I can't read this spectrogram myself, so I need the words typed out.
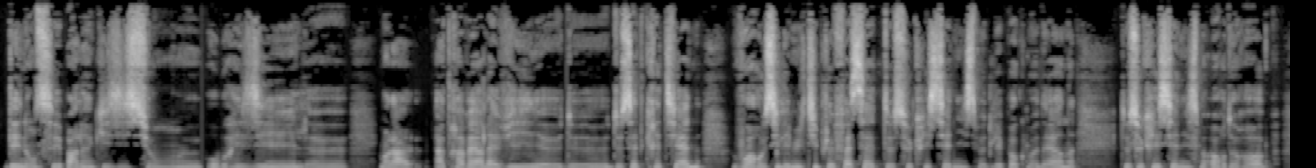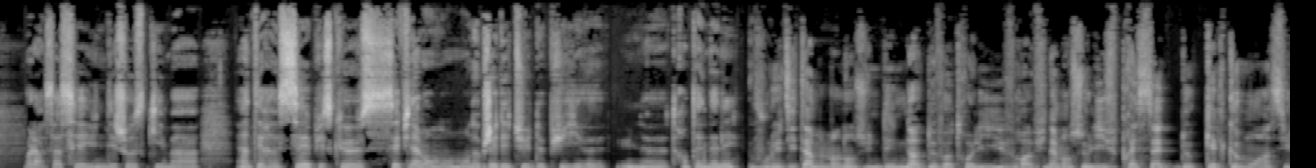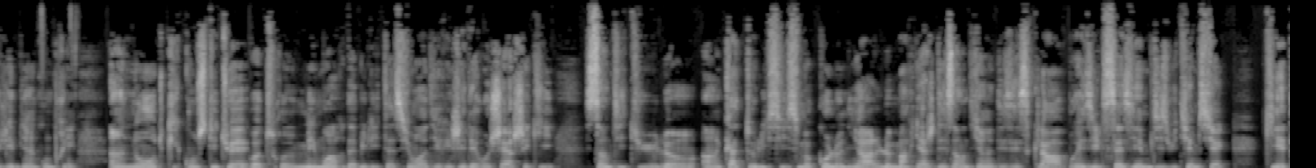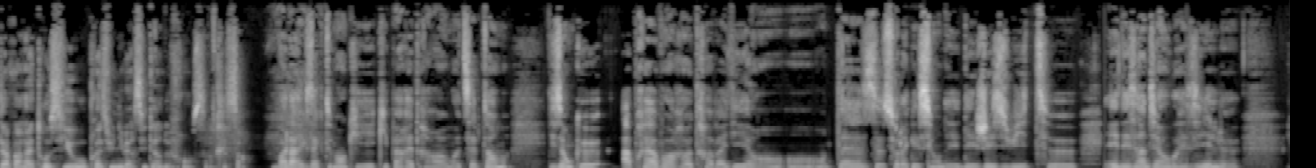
dénoncée par l'Inquisition euh, au Brésil. Voilà, à travers la vie de, de, cette chrétienne, voir aussi les multiples facettes de ce christianisme de l'époque moderne, de ce christianisme hors d'Europe. Voilà, ça c'est une des choses qui m'a intéressée puisque c'est finalement mon, objet d'étude depuis une trentaine d'années. Vous le dites à un moment dans une des notes de votre livre, finalement ce livre précède de quelques mois, si j'ai bien compris, un autre qui constituait votre mémoire d'habilitation à diriger des recherches et qui s'intitule Un catholicisme colonial, le mariage des Indiens et des esclaves, Brésil 16e, 18e siècle, qui est à paraître aussi aux presses universitaires de France, hein, c'est ça? Voilà, exactement, qui, qui paraîtra au mois de septembre. Disons que après avoir travaillé en, thèse sur la question des, jésuites euh, et des Indiens au Brésil,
